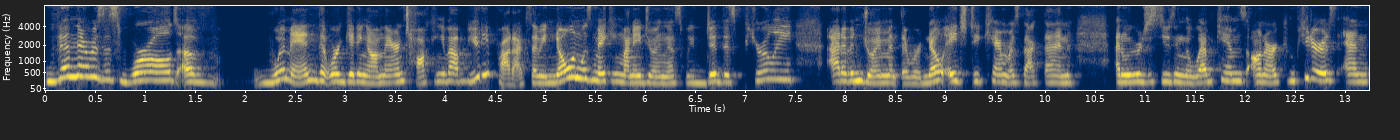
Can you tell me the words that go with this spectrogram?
then there was this world of women that were getting on there and talking about beauty products. I mean, no one was making money doing this. We did this purely out of enjoyment. There were no HD cameras back then, and we were just using the webcams on our computers. And,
